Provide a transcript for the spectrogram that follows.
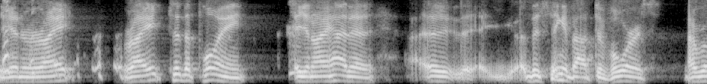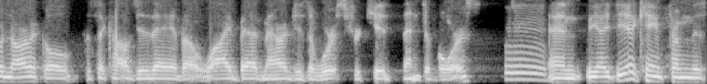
You're getting right, right to the point. You know, I had a, a this thing about divorce. I wrote an article for Psychology Today about why bad marriages are worse for kids than divorce. Mm. And the idea came from this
